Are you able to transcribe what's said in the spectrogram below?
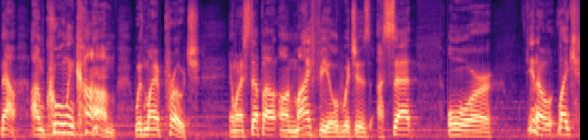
Now, I'm cool and calm with my approach. And when I step out on my field, which is a set or you know, like,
